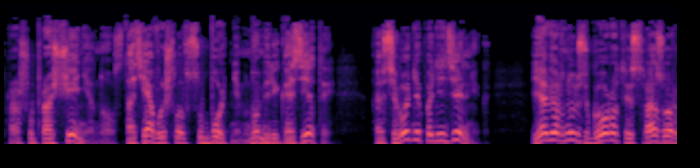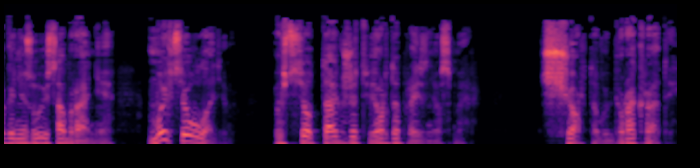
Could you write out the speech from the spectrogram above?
«Прошу прощения, но статья вышла в субботнем номере газеты, а сегодня понедельник. Я вернусь в город и сразу организую собрание. Мы все уладим». Все так же твердо произнес мэр. «Чертовы бюрократы!»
